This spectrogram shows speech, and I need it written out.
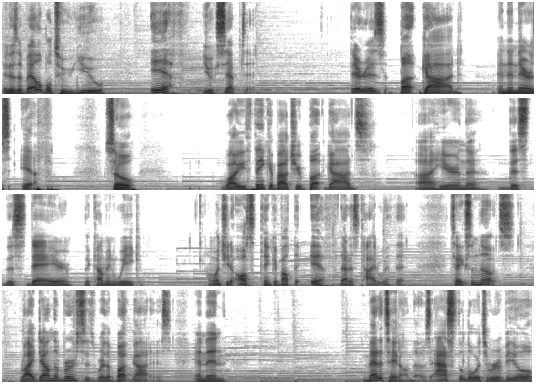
It is available to you if you accept it. There is but God and then there's if. So while you think about your but gods uh, here in the this this day or the coming week, I want you to also think about the if that is tied with it. Take some notes, write down the verses where the but God is, and then meditate on those. Ask the Lord to reveal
